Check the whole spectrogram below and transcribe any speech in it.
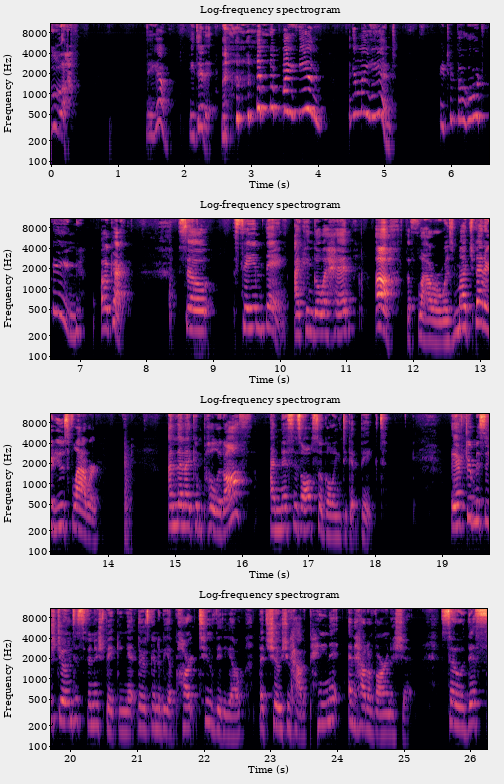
ugh, there you go. He did it. my hand. Look at my hand. I did the whole thing. Okay. So same thing. I can go ahead. Ah, oh, the flour was much better. Use flour. And then I can pull it off. And this is also going to get baked. After Mrs. Jones is finished baking it, there's going to be a part two video that shows you how to paint it and how to varnish it. So this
